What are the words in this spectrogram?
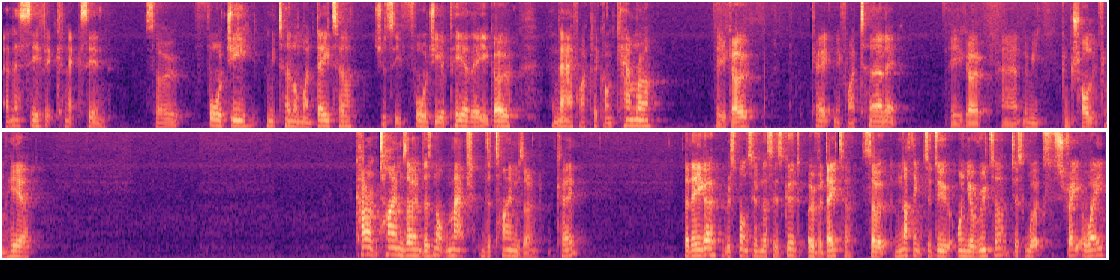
and let's see if it connects in. So 4G, let me turn on my data, should see 4G appear, there you go. And now if I click on camera, there you go. Okay, and if I turn it, there you go. And let me control it from here. Current time zone does not match the time zone, okay? But there you go, responsiveness is good over data. So nothing to do on your router, just works straight away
